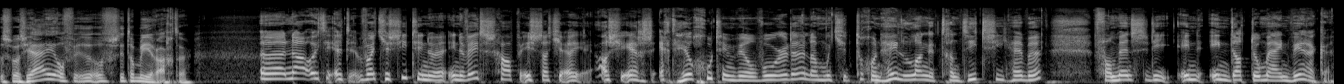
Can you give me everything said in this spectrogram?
zoals jij, of, of zit er meer achter? Uh, nou, het, het, wat je ziet in de, in de wetenschap is dat je, als je ergens echt heel goed in wil worden, dan moet je toch een hele lange transitie hebben van mensen die in, in dat domein werken.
